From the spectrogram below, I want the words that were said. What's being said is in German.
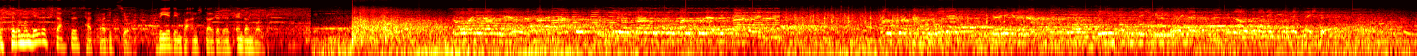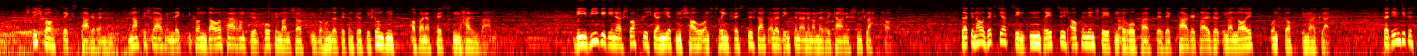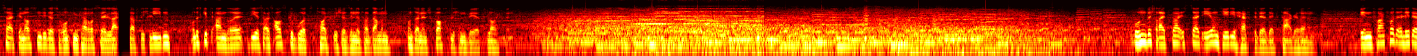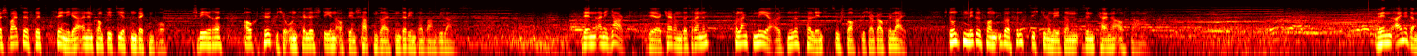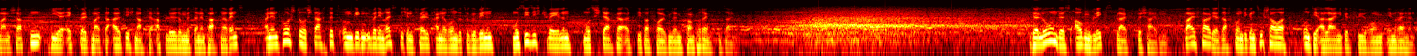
Das Zeremoniell des Startes hat Tradition. Wehe dem Veranstalter, der es ändern wollte. So, meine Damen und Herren, das war der Startschuss zum 24. Frankfurter Sechstagerennen. Frankfurt hat sie wieder, die Könige der Nacht, und Sie hoffentlich viel Freude im Laufe der nächsten sechs Nächte. Stichwort Sechstagerennen. Nachgeschlagen im Lexikon Dauerfahren für Profimannschaft über 146 Stunden auf einer festen Hallenbahn. Die Wiege jener sportlich garnierten Schau- und Trinkfeste stand allerdings in einem amerikanischen Schlachthaus. Seit genau sechs Jahrzehnten dreht sich auch in den Städten Europas der Sechstagekreisel immer neu und doch immer gleich. Seitdem gibt es Zeitgenossen, die das Rundenkarussell leidenschaftlich lieben und es gibt andere, die es als Ausgeburt teuflischer Sinne verdammen und seinen sportlichen Wert leugnen. Unbestreitbar ist seit eh und je die Härte der Sechstagerennen. In Frankfurt erlitt der Schweizer Fritz Pfenniger einen komplizierten Beckenbruch. Schwere, auch tödliche Unfälle stehen auf den Schattenseiten der Winterbahnbilanz. Denn eine Jagd, der Kern des Rennens, verlangt mehr als nur das Talent zu sportlicher Gaukelei. Stundenmittel von über 50 Kilometern sind keine Ausnahme. Wenn eine der Mannschaften, hier Ex-Weltmeister Altig nach der Ablösung mit seinem Partner Renz, einen Vorstoß startet, um gegenüber dem restlichen Feld eine Runde zu gewinnen, muss sie sich quälen, muss stärker als die verfolgenden Konkurrenten sein. Der Lohn des Augenblicks bleibt bescheiden. Beifall der sachkundigen Zuschauer und die alleinige Führung im Rennen.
